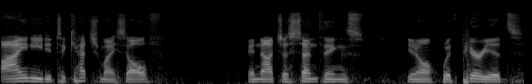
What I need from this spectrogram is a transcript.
I needed to catch myself and not just send things, you know, with periods,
